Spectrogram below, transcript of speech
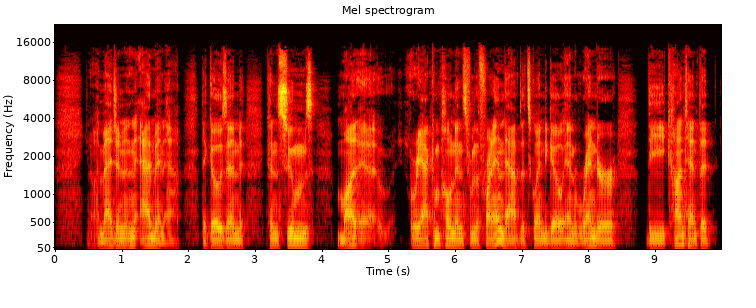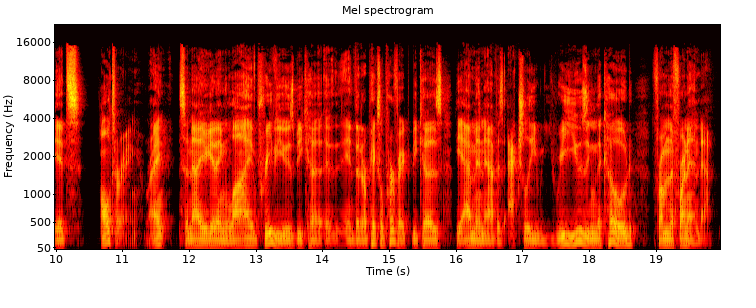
You know, imagine an admin app that goes and consumes mod, uh, React components from the front end app that's going to go and render the content that it's altering, right? So now you're getting live previews because uh, that are pixel perfect because the admin app is actually reusing the code from the front end app.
